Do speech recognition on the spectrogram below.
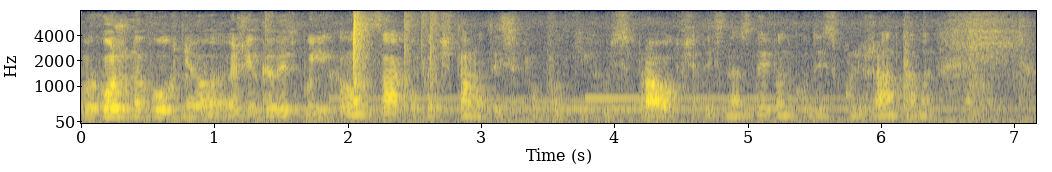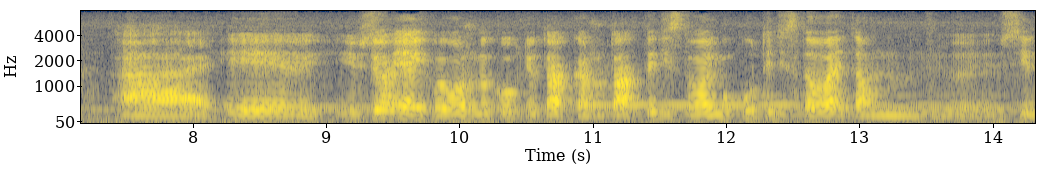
Виходжу на кухню, жінка десь поїхала на закупи, чи там десь по, по якихось справах, чи десь на здибанку, десь з коліжанками. А, і, і все, я їх вивожу на кухню, так кажу, так, ти діставай муку, ти діставай там е, сіль,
